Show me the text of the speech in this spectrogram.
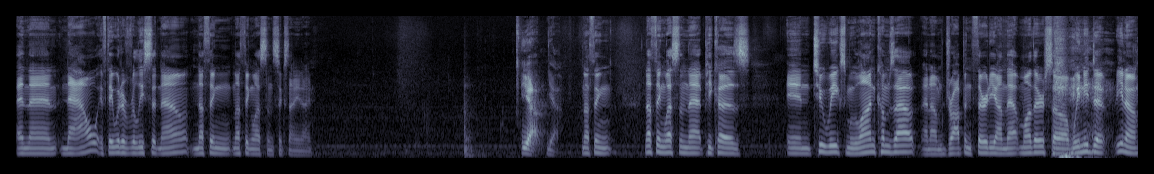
and then now, if they would have released it now, nothing nothing less than six ninety nine. Yeah, Yeah, nothing nothing less than that because in two weeks Mulan comes out, and I'm dropping thirty on that mother. So we need to, you know,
